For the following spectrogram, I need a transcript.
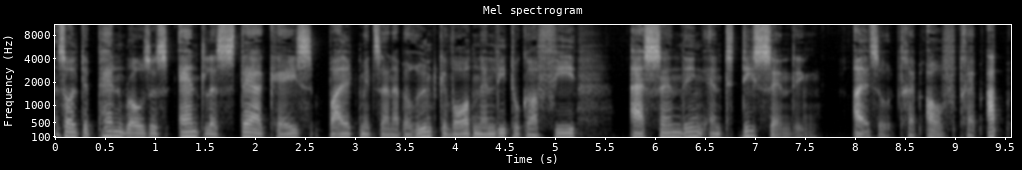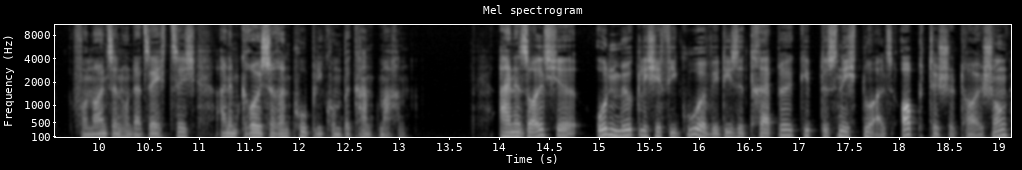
sollte Penroses Endless Staircase bald mit seiner berühmt gewordenen Lithografie Ascending and Descending, also Trepp auf, Trepp ab von 1960 einem größeren Publikum bekannt machen. Eine solche unmögliche Figur wie diese Treppe gibt es nicht nur als optische Täuschung,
